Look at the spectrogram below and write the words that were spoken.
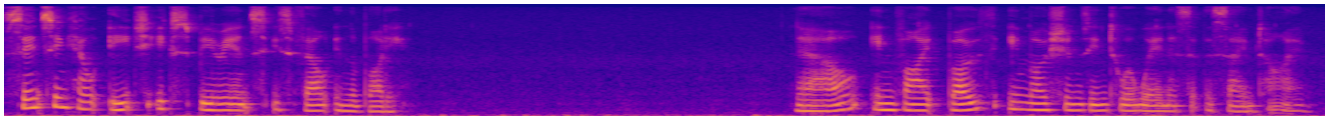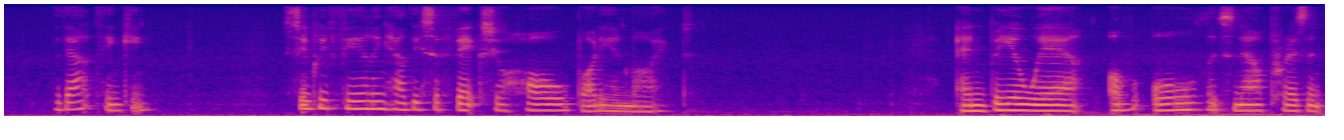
sensing how each experience is felt in the body. Now invite both emotions into awareness at the same time without thinking simply feeling how this affects your whole body and mind. And be aware of all that's now present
